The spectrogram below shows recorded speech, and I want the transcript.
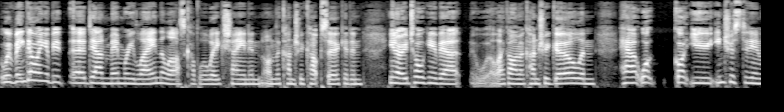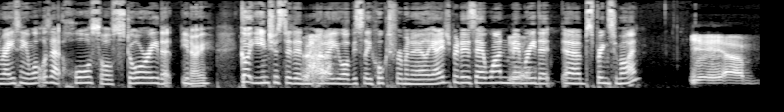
we've been going a bit uh, down memory lane the last couple of weeks, Shane, in, on the Country Cup circuit, and you know, talking about like I'm a country girl and how what got you interested in racing, and what was that horse or story that you know got you interested in? I know you obviously hooked from an early age, but is there one Yeah. memory that uh, springs to mind? Yeah, um,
